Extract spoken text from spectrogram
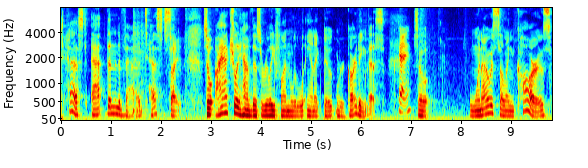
test at the Nevada test site. So I actually have this really fun little anecdote regarding this. Okay. So when I was selling cars,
